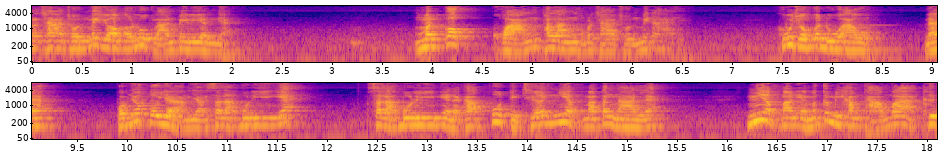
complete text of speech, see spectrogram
ประชาชนไม่ยอมเอาลูกหลานไปเรียนเนี่ย มันก็ขวางพลังของประชาชนไม่ได้ คุณผู้ชมก็ดูเอานะ ผมยกตัวอย่างอย่างสระบุรีเงี้ยสระบุรีเนี่ยนะครับ ผู้ติดเชื้อเงียบมาตั้งนานแล้ว เงียบมาเนี่ยมันก็มีคำถามว่าคือ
